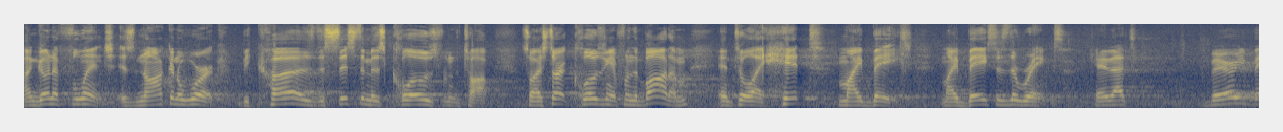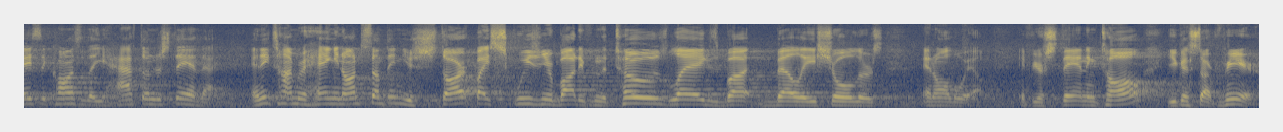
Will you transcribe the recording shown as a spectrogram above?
I'm gonna flinch. It's not gonna work because the system is closed from the top. So I start closing it from the bottom until I hit my base. My base is the rings. Okay, that's very basic concept that you have to understand that. Anytime you're hanging on to something, you start by squeezing your body from the toes, legs, butt, belly, shoulders, and all the way up. If you're standing tall, you can start from here.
